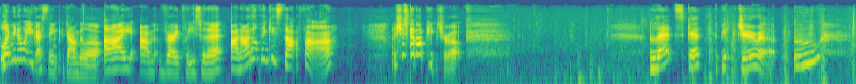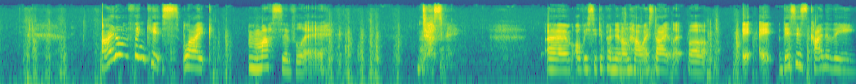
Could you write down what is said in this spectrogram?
let me know what you guys think down below. I am very pleased with it. And I don't think it's that far. Let's just get that picture up. Let's get the picture up. Ooh. I don't think it's like massively just me. Um, obviously depending on how I style it, but it, it, this is kind of the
